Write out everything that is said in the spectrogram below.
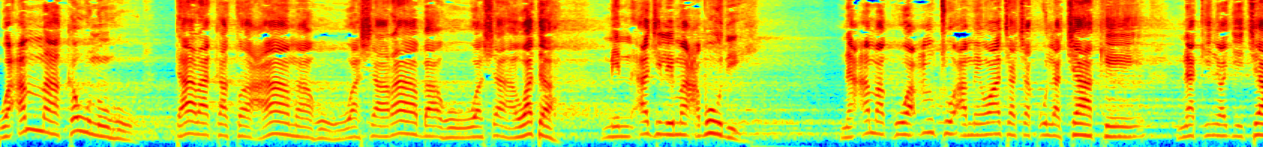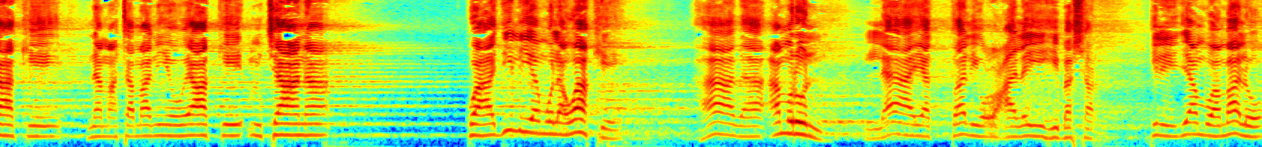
wa amma kaunuhu taraka ta'amahu wa sharabahu wa shahwatahu min ajli ma'budi na ama kuwa mtu amewacha chakula chake na kinywaji chake na matamanio yake mchana. Kwa ajili ya Mola wake hadha amrun la yattali'u alayhi bashar. Hili ni jambo ambalo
